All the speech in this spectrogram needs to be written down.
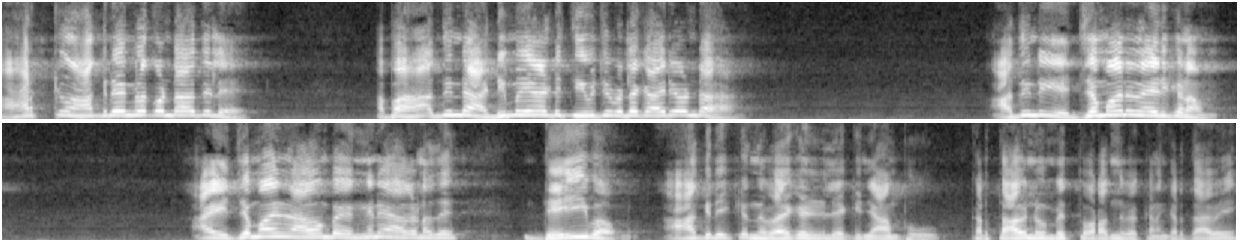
ആർക്കും ആഗ്രഹങ്ങളൊക്കെ ഉണ്ടാകത്തില്ലേ അപ്പോൾ അതിന്റെ അടിമയായിട്ട് ജീവിച്ച വല്ല കാര്യമുണ്ടാ? അതിന്റെ യജമാനനായിരിക്കണം. ആ യജമാനനാകുമ്പോൾ എങ്ങനെയാകണത്? ദൈവം ആഗ്രഹിക്കുന്ന വഴികളിലേക്ക് ഞാൻ പോകും കർത്താവിന് മുമ്പിൽ തുറന്നു വെക്കണം. കർത്താവേ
